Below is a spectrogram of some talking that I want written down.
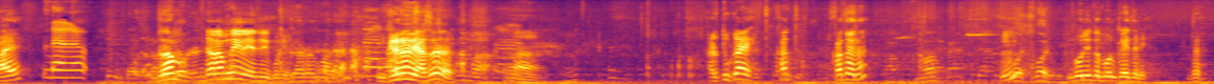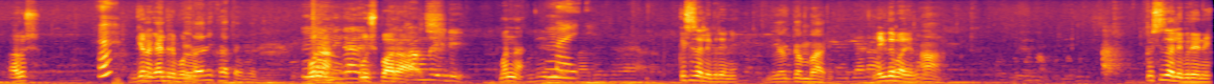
काय? ड्रम डरम नाही नाही कुठे. गरम आहे असं? हां. अरे तू काय? खात खातोय ना? हं? बोल इथं बोल काहीतरी. धर आरुष. घे ना काहीतरी बोल ना बोल ना पुष्पाराज. म्हण ना. नाही. कशी झाली बिर्याणी? एकदम भारी. एकदम आली ना? कशी झाली बिर्याणी?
